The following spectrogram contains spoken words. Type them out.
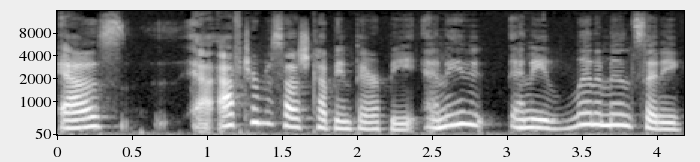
as after massage cupping therapy, any any liniments, any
